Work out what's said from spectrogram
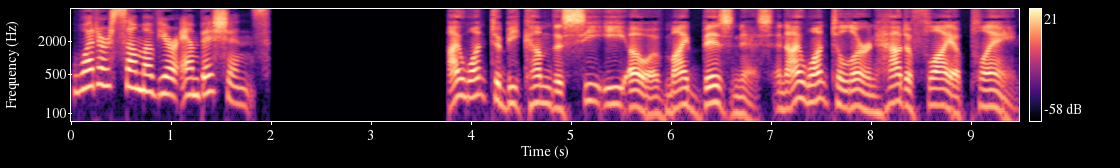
What are some of your ambitions? I want to become the CEO of my business and I want to learn how to fly a plane.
